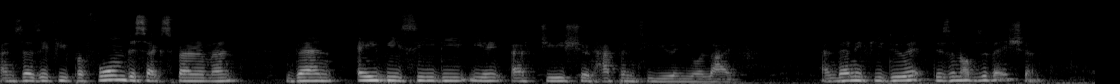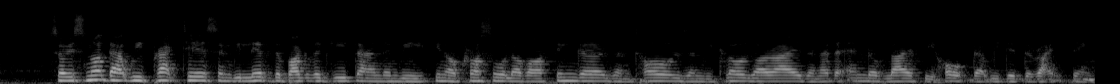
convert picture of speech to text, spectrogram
and says if you perform this experiment, then A, B, C, D, E, F, G should happen to you in your life. And then if you do it, there's an observation. So it's not that we practice and we live the Bhagavad Gita and then we, you know, cross all of our fingers and toes and we close our eyes and at the end of life we hope that we did the right thing.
